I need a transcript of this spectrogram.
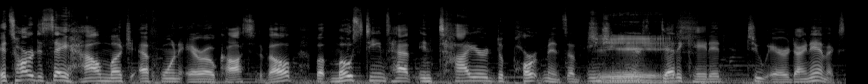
It's hard to say how much F1 aero costs to develop, but most teams have entire departments of engineers Jeez. dedicated to aerodynamics.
